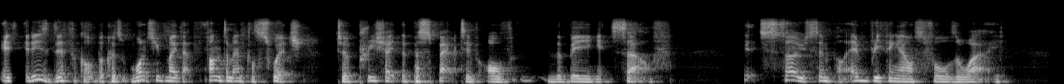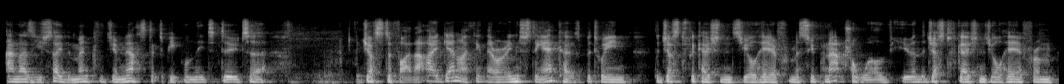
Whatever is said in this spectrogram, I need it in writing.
it, it is difficult because once you've made that fundamental switch to appreciate the perspective of the being itself, it's so simple. Everything else falls away. And as you say, the mental gymnastics people need to do to justify that. Again, I think there are interesting echoes between the justifications you'll hear from a supernatural worldview and the justifications you'll hear from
